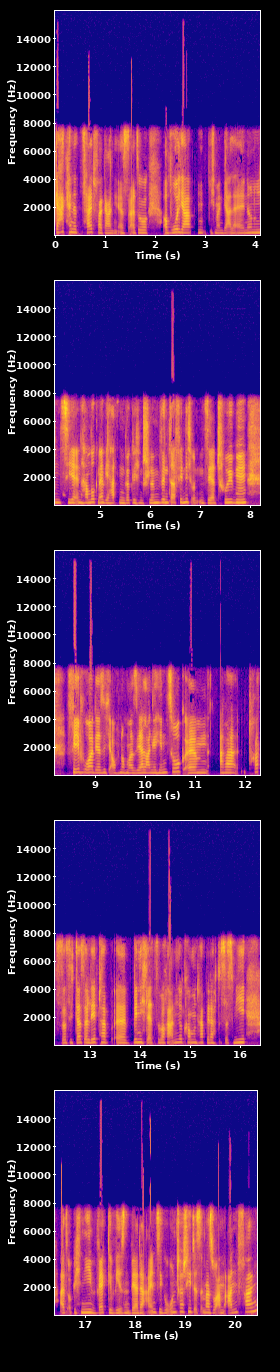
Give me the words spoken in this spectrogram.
gar keine Zeit vergangen ist. Also obwohl ja, hm, ich meine, wir alle erinnern uns hier in Hamburg, ne, wir hatten wirklich einen schlimmen Winter, finde ich, und einen sehr trüben Februar, der sich auch noch mal sehr lange hinzog. Ähm, aber trotz, dass ich das erlebt habe, äh, bin ich letzte Woche angekommen und habe gedacht, es ist wie, als ob ich nie weg gewesen wäre. Der einzige Unterschied ist immer so am Anfang,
